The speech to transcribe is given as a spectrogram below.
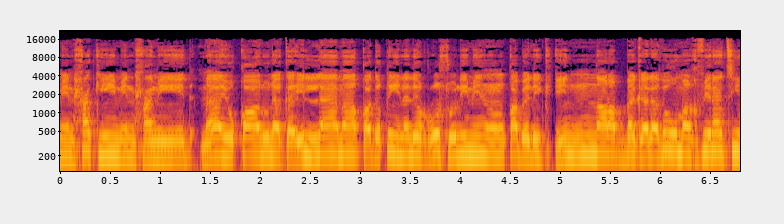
من حكيم حميد. ما يقال لك إلا ما قد قيل للرسل من قبلك. إن ربك لذو مغفرة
